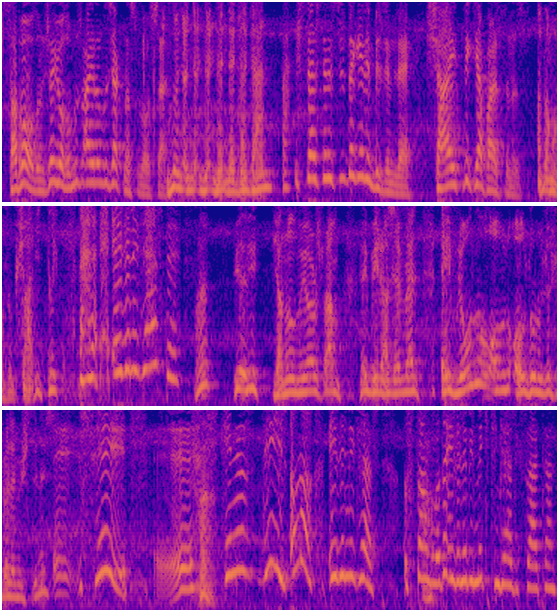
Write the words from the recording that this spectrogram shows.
Sabah olunca yolumuz ayrılacak nasıl olsa. Ne, ne, ne, ne, ne- neden? Ah, İsterseniz siz de gelin bizimle. Şahitlik yaparsınız. Adam oldum şahitlik. Evleneceğiz de. Ha? Ee, Yanılmıyorsam e, biraz evvel evli ol- ol- olduğunuzu söylemiştiniz. Ee, şey e, henüz değil ama evleneceğiz. İstanbul'a da evlenebilmek için geldik zaten.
